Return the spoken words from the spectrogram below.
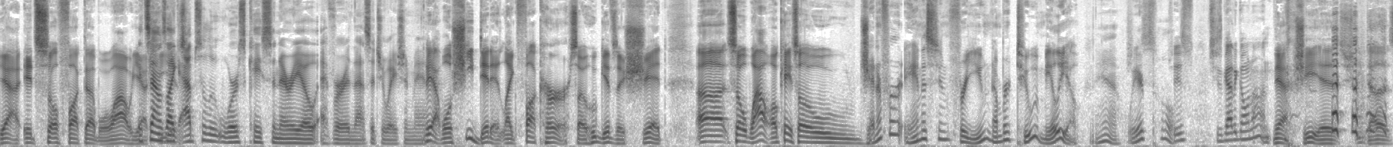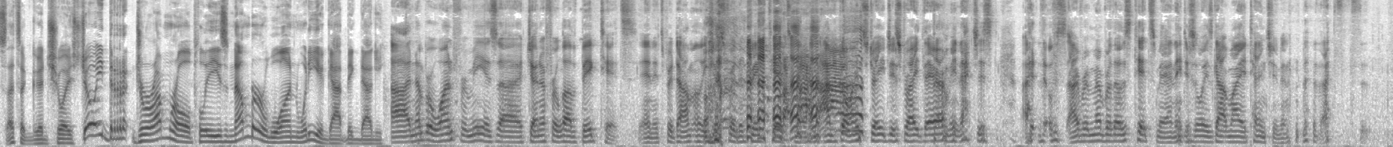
Yeah, it's so fucked up. Wow. Yeah, it sounds like is. absolute worst case scenario ever in that situation, man. Yeah, well, she did it. Like, fuck her. So who gives a shit? Uh, so wow. Okay, so Jennifer Aniston for you, number two, Emilio. Yeah, weird pull. She's she's got it going on. Yeah, she is. She does. That's a good choice. Joey, dr- drum roll, please. Number one. What do you got, big doggy? Uh, number one for me is uh, Jennifer Love Big Tits, and it's predominantly just for the big tits. Man. I'm going straight just right there. I mean, that just I, those I remember those tits, man. They just always got my attention, and that's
